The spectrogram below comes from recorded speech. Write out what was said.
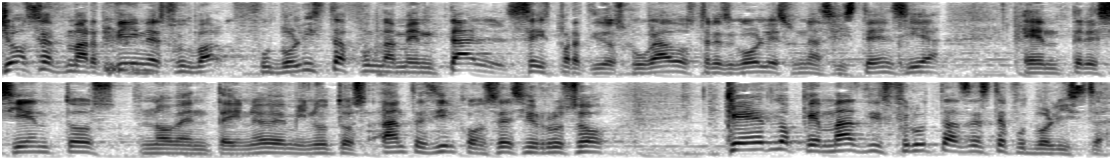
Joseph Martínez, futbolista fundamental, seis partidos jugados, tres goles, una asistencia en 399 minutos. Antes de ir con Ceci Russo, ¿qué es lo que más disfrutas de este futbolista?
